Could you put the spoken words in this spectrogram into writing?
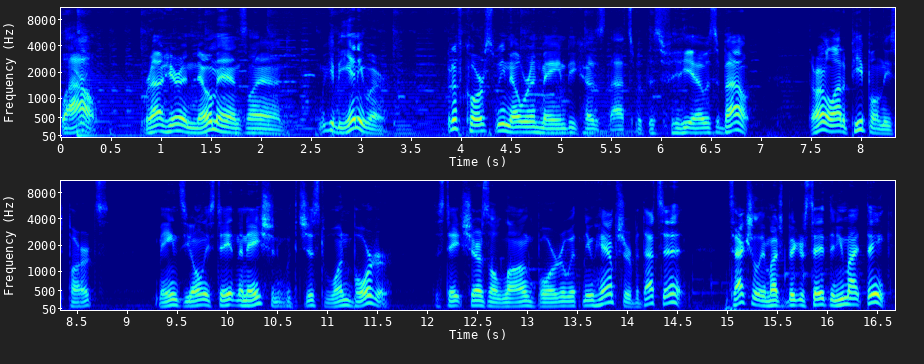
Wow, we're out here in no man's land. We could be anywhere. But of course, we know we're in Maine because that's what this video is about. There aren't a lot of people in these parts. Maine's the only state in the nation with just one border. The state shares a long border with New Hampshire, but that's it. It's actually a much bigger state than you might think.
